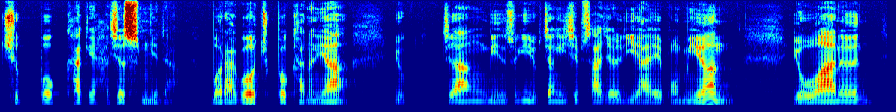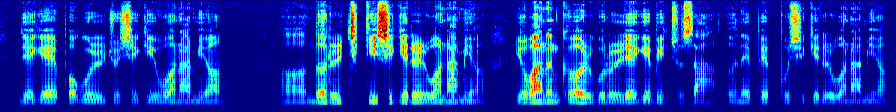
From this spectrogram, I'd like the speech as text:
축복하게 하셨습니다. 뭐라고 축복하느냐? 6장 민수기 6장 24절 이하에 보면 여호와는 내게 복을 주시기 원하며 어, 너를 지키시기를 원하며 여호와는 그 얼굴을 내게 비추사 은혜 베푸시기를 원하며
